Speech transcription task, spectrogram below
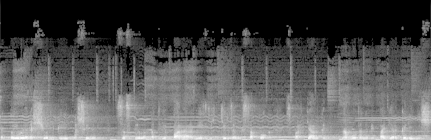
как боевые расчеты перед машинами, застыло по две пары армейских кирзовых сапог с портянками, намотанными поверх голенищ.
